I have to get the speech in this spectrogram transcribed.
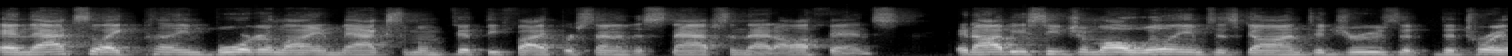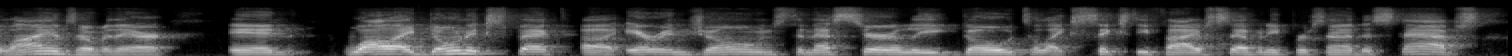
And that's like playing borderline maximum 55% of the snaps in that offense. And obviously, Jamaal Williams has gone to Drew's the Detroit Lions over there. And while I don't expect uh, Aaron Jones to necessarily go to like 65, 70% of the snaps,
